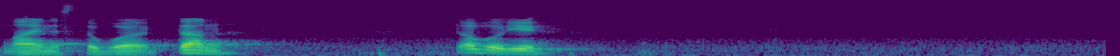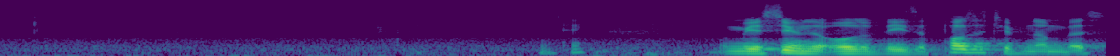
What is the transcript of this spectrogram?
minus the work done, W, Okay. And we assume that all of these are positive numbers.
